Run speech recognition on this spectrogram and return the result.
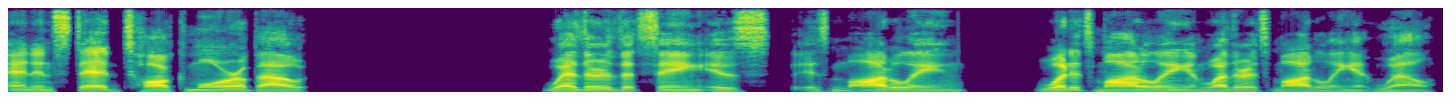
and instead talk more about whether the thing is is modeling what it's modeling and whether it's modeling it well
